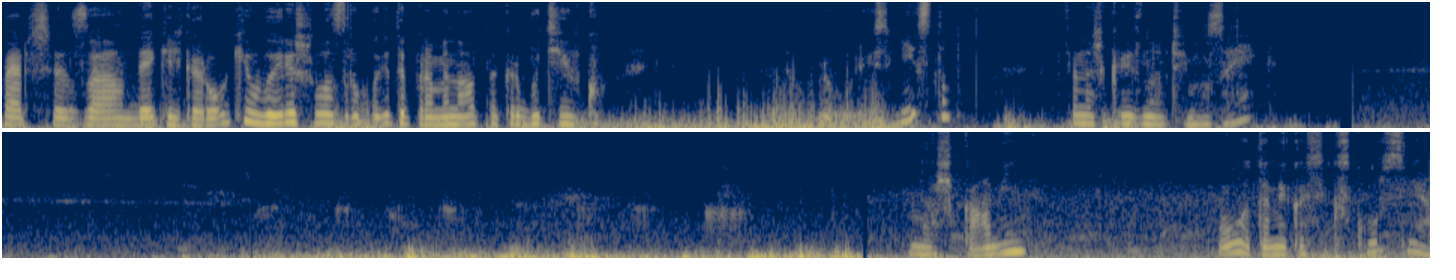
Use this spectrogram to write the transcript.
Вперше за декілька років вирішила зробити променад на Карбутівку. Прогулююсь містом. Це наш краєзнавчий музей. Наш камінь. О, там якась екскурсія.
